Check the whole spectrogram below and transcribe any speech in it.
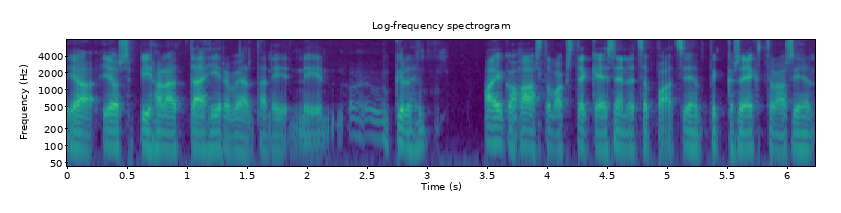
Ja jos se piha näyttää hirveältä, niin, niin kyllä se aika haastavaksi tekee sen, että sä paat siihen pikkasen ekstraa siihen,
